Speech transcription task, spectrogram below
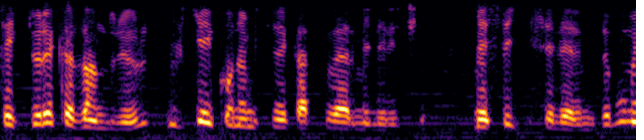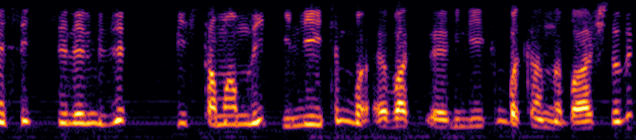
sektöre kazandırıyoruz. Ülke ekonomisine katkı vermeleri için meslek liselerimizde. Bu meslek liselerimizi biz tamamlayıp Milli Eğitim, Bak- e, Milli Eğitim Bakanlığı'na bağışladık.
